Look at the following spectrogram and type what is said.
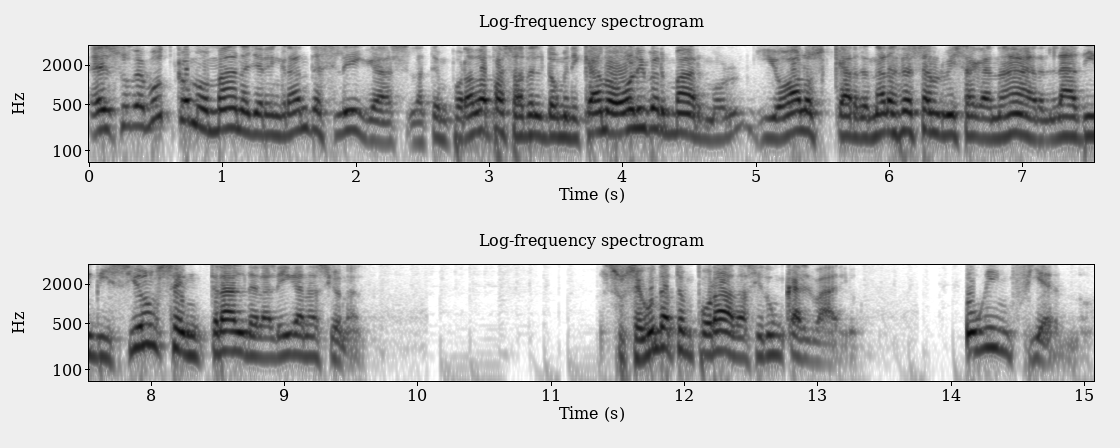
En su debut como manager en grandes ligas, la temporada pasada, el dominicano Oliver Marmol guió a los Cardenales de San Luis a ganar la división central de la Liga Nacional. Su segunda temporada ha sido un calvario, un infierno.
